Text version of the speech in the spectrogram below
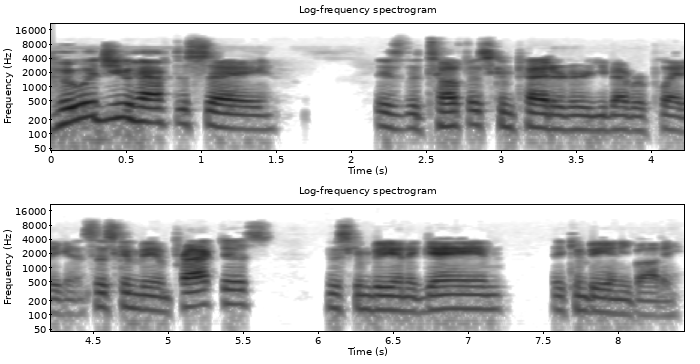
who would you have to say is the toughest competitor you've ever played against? This can be in practice, this can be in a game, it can be anybody.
